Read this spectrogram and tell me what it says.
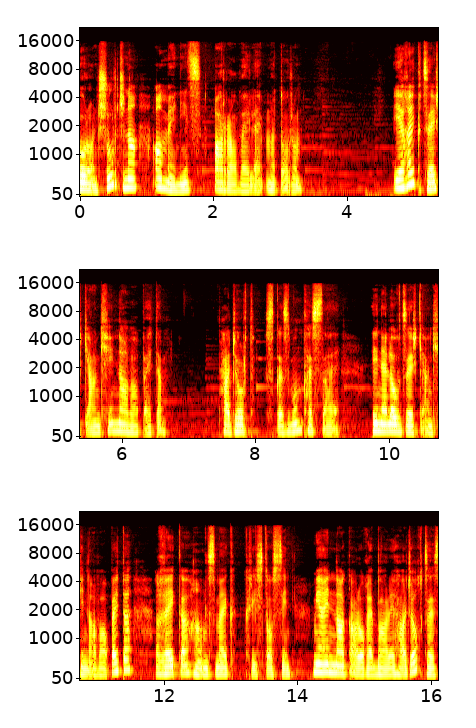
որոնց շուրջ նա ամենից առավել է մտորում։ Եղեք ձեր կյանքի նավապետը։ Հաջորդ սկզբունքը սա է Լինելով ձեր կյանքի նավապետը, ղեկը հանձնեք Քրիստոսին։ Միայն նա կարող է բարեհաջող ձեզ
